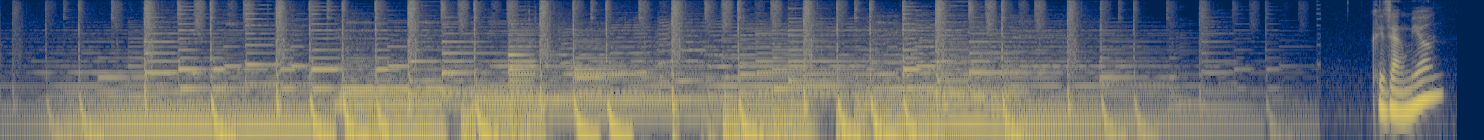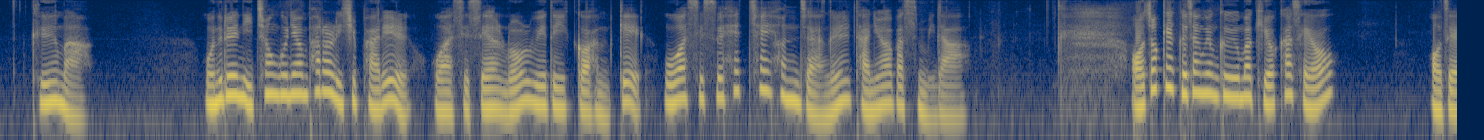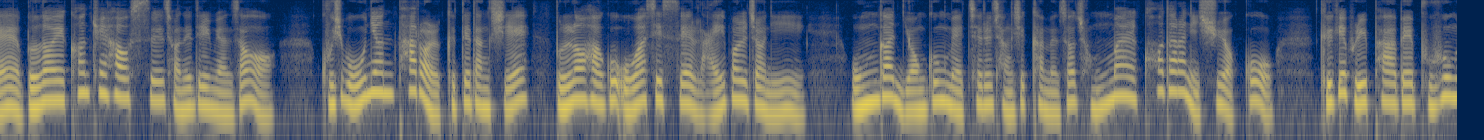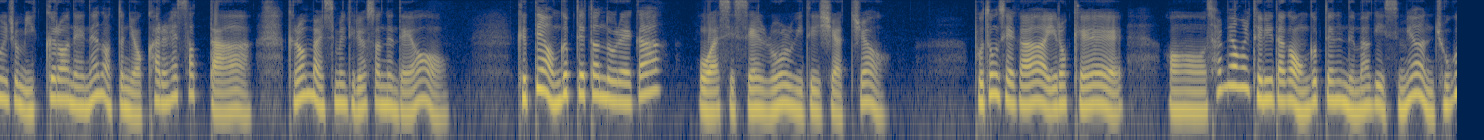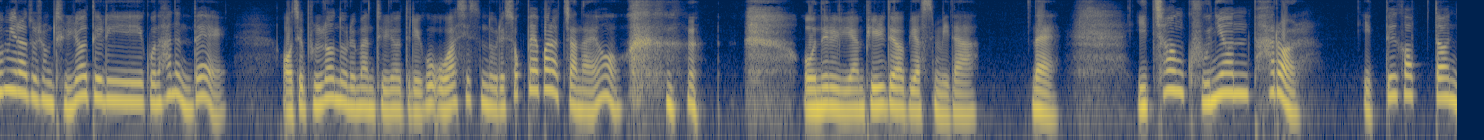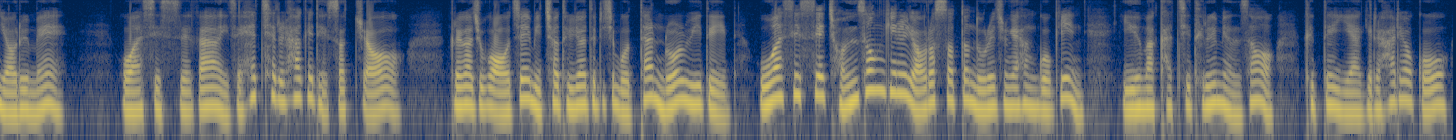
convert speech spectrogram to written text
그 장면, 그 음악. 오늘은 2009년 8월 28일 오아시스의 Roll With It과 함께 오아시스 해체 현장을 다녀와 봤습니다. 어저께 그 장면 그 음악 기억하세요? 어제 블러의 Country House 전해드리면서 95년 8월 그때 당시에 블러하고 오아시스의 라이벌전이 온갖 영국 매체를 장식하면서 정말 커다란 이슈였고 그게 브리팝의 부흥을 좀 이끌어내는 어떤 역할을 했었다. 그런 말씀을 드렸었는데요. 그때 언급됐던 노래가 오아시스의 롤 위드이었죠. 보통 제가 이렇게 어, 설명을 드리다가 언급되는 음악이 있으면 조금이라도 좀 들려드리곤 하는데 어제 불러 노래만 들려드리고 오아시스 노래 쏙 빼버렸잖아요. 오늘을 위한 빌드업이었습니다. 네. 2009년 8월, 이 뜨겁던 여름에 오아시스가 이제 해체를 하게 됐었죠. 그래가지고 어제 미처 들려드리지 못한 Roll With It 오아시스의 전성기를 열었었던 노래 중에 한 곡인 이 음악 같이 들으면서 그때 이야기를 하려고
